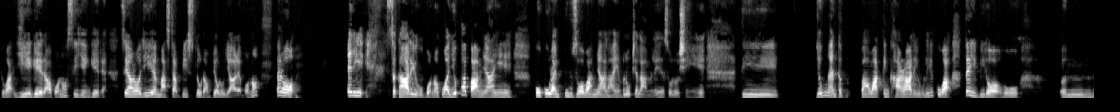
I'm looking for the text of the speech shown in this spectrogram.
သူကရေးခဲ့တာပေါ့နော်စီရင်ခဲ့တယ်ဆရာတော်ကြီးရဲ့ masterpiece လို့တောင်ပြောလို့ရတယ်ပေါ့နော်အဲ့တော့အဲ့ဒီစကားတွေကိုပေါ့နော်ကိုကရွတ်ဖတ်ပါများရင် ကိုကိုယ်တိုင်ပူဇော်ပါများလာရင်ဘယ်လိုဖြစ်လာမလဲဆိုလို့ရှိရင်ဒီယုံ nant ဘာဝသင်္ခါရတွေကိုလေကိုကတိတ်ပြီးတော့ဟိုအမ်မ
